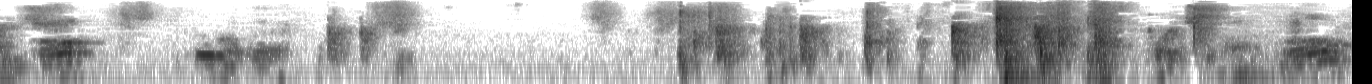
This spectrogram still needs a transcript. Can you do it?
time for. There. Question. Well,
